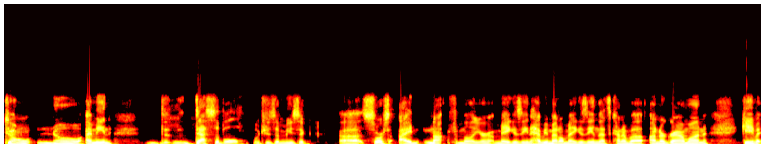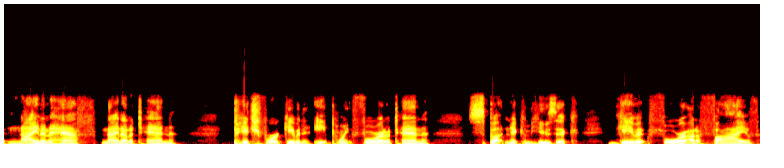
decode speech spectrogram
don't know. I mean, Decibel, which is a music uh, source I'm not familiar, a magazine, heavy metal magazine that's kind of a underground one, gave it nine and a half, nine out of ten. Pitchfork gave it an eight point four out of ten. Sputnik Music gave it four out of five.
